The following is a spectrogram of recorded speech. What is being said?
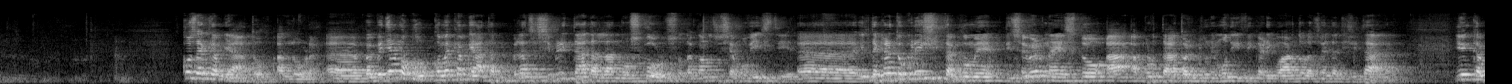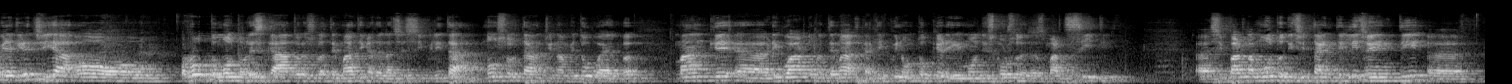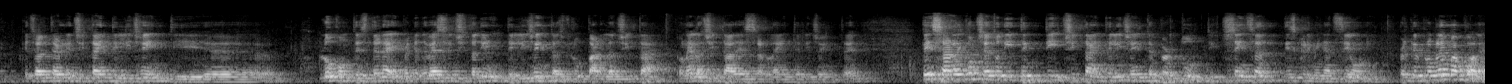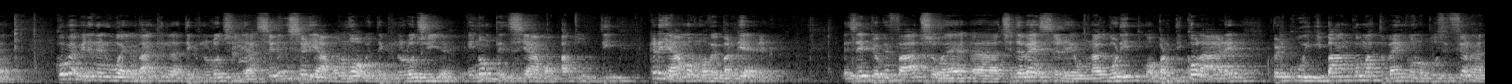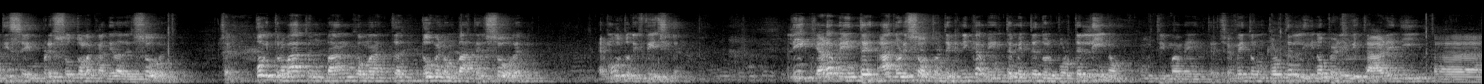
Cosa è cambiato allora? Eh, vediamo com è cambiata l'accessibilità dall'anno scorso, da quando ci siamo visti. Eh, il decreto crescita, come diceva Ernesto, ha apportato alcune modifiche riguardo l'agenda digitale. Io in cabina di regia ho rotto molto le scatole sulla tematica dell'accessibilità, non soltanto in ambito web, ma anche eh, riguardo una tematica che qui non toccheremo, il discorso delle smart city. Eh, si parla molto di città intelligenti, eh, che già il termine città intelligenti eh, lo contesterei perché deve essere il cittadino intelligente a sviluppare la città, non è la città ad essere lei intelligente, pensare al concetto di, di, città intelligente per tutti, senza discriminazioni. Perché il problema qual è? Come avviene nel web, anche nella tecnologia, se noi inseriamo nuove tecnologie e non pensiamo a tutti, creiamo nuove barriere. L'esempio che faccio è uh, ci deve essere un algoritmo particolare per cui i bancomat vengono posizionati sempre sotto la candela del sole. Cioè, voi trovate un bancomat dove non batte il sole? È molto difficile Lì chiaramente hanno risolto tecnicamente mettendo il portellino ultimamente, cioè mettono un portellino per evitare di, eh,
